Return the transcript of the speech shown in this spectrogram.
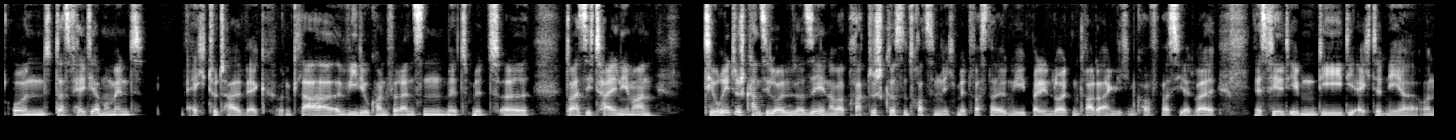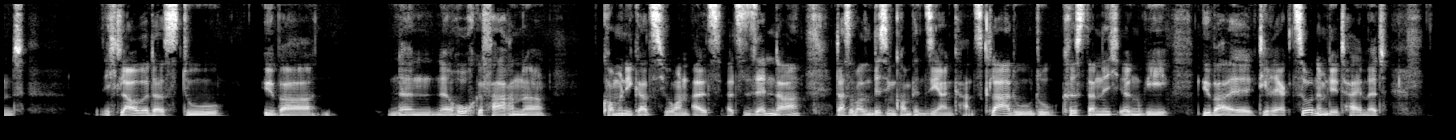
Und das fällt ja im Moment echt total weg. Und klar, Videokonferenzen mit, mit äh, 30 Teilnehmern, theoretisch kannst du die Leute da sehen, aber praktisch kriegst du trotzdem nicht mit, was da irgendwie bei den Leuten gerade eigentlich im Kopf passiert, weil es fehlt eben die, die echte Nähe. Und ich glaube, dass du über eine, eine hochgefahrene Kommunikation als, als Sender das aber ein bisschen kompensieren kannst. Klar, du, du kriegst dann nicht irgendwie überall die Reaktion im Detail mit,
